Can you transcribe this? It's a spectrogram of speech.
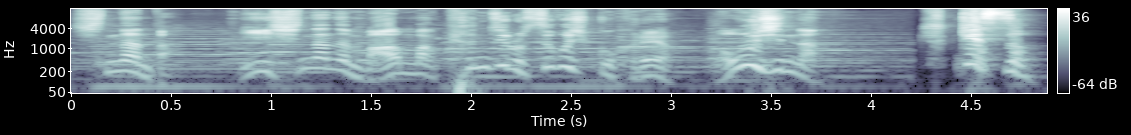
신난다. 이 신나는 마음 막 편지로 쓰고 싶고 그래요. 너무 신나. 죽겠어.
